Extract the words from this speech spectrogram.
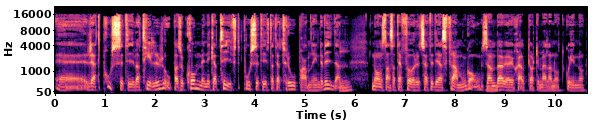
eh, rätt positiva tillrop, alltså kommunikativt positivt att jag tror på andra individen. Mm. Någonstans att jag förutsätter deras framgång. Sen mm. behöver jag ju självklart emellanåt gå in och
